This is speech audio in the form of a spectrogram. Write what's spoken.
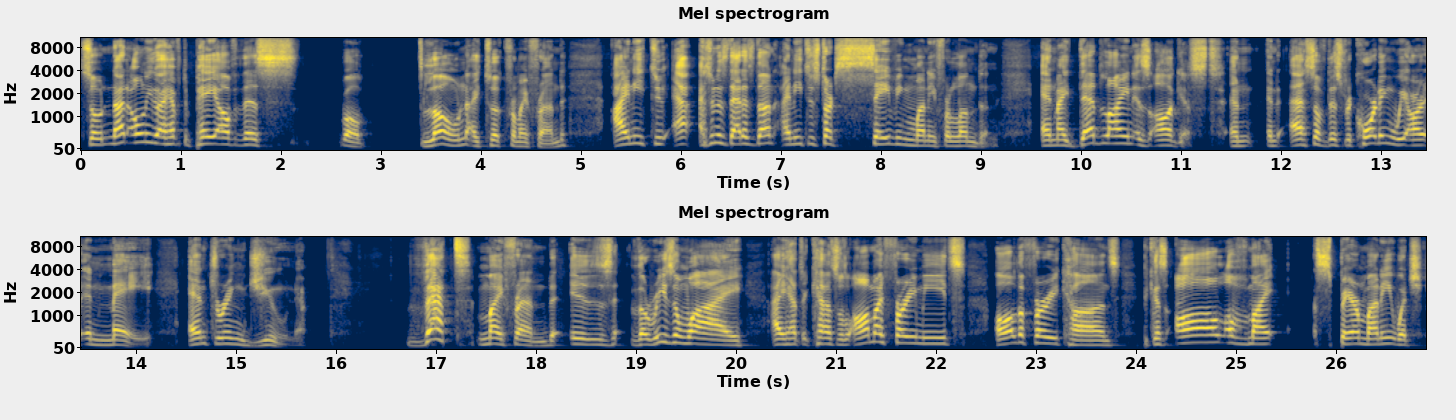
So not only do I have to pay off this, well, loan I took from my friend, I need to, as soon as that is done, I need to start saving money for London. And my deadline is August. And, and as of this recording, we are in May, entering June. That, my friend, is the reason why I had to cancel all my furry meets, all the furry cons, because all of my spare money, which,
